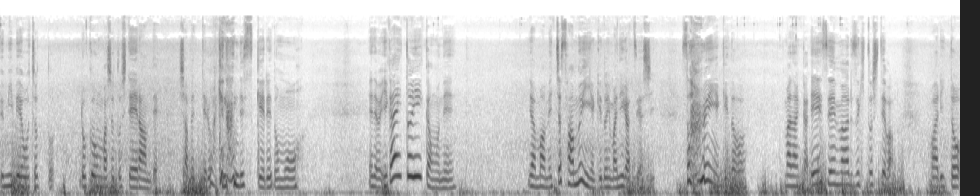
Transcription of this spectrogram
海辺をちょっと録音場所として選んで喋ってるわけなんですけれども。えでも意外といいかもね。いやまあめっちゃ寒いんやけど今2月やし。寒いんやけどまあなんか ASMR 好きとしては割と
